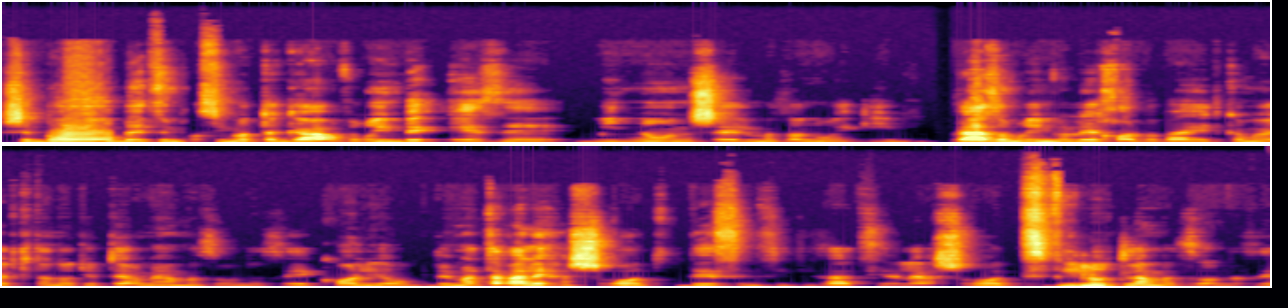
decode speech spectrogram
שבו בעצם עושים לו תגר ורואים באיזה מינון של מזון הוא הגיב ואז אומרים לו לאכול בבית כמויות קטנות יותר מהמזון הזה כל יום במטרה להשרות דסנסיטיזציה, להשרות צבילות למזון הזה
